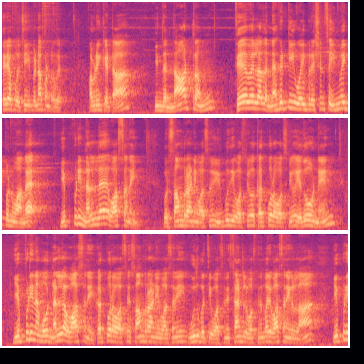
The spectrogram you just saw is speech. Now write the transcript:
சரியாக போச்சு இப்போ என்ன பண்ணுறது அப்படின்னு கேட்டால் இந்த நாற்றம் தேவையில்லாத நெகட்டிவ் வைப்ரேஷன்ஸை இன்வைட் பண்ணுவாங்க. எப்படி நல்ல வாசனை? ஒரு சாம்பிராணி வாசனையோ விபூதி வாசனையோ கற்பூர வாசனையோ ஏதோ ஒன்று எப்படி நம்ம ஒரு நல்ல வாசனை கற்பூர வாசனை சாம்பிராணி வாசனை ஊதுபத்தி வாசனை சாண்டில் வாசனை இந்த மாதிரி வாசனைகள்லாம் எப்படி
